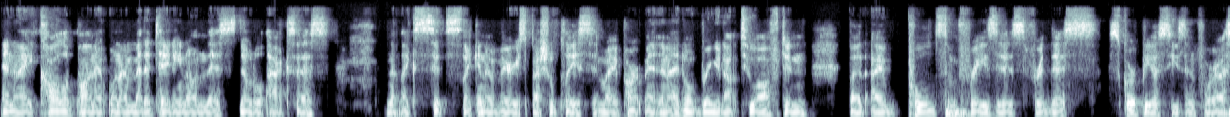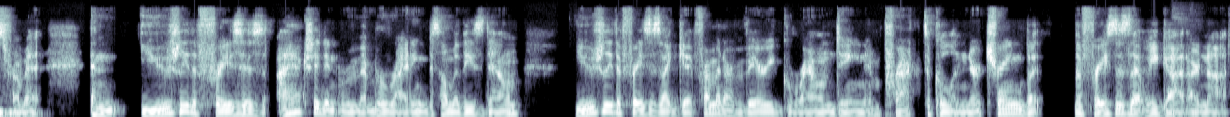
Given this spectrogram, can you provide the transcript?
And I call upon it when I'm meditating on this nodal axis. And it like sits like in a very special place in my apartment. And I don't bring it out too often, but I pulled some phrases for this Scorpio season for us from it. And usually the phrases, I actually didn't remember writing some of these down. Usually the phrases I get from it are very grounding and practical and nurturing, but the phrases that we got are not.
